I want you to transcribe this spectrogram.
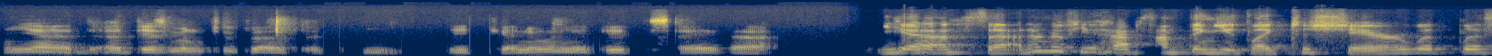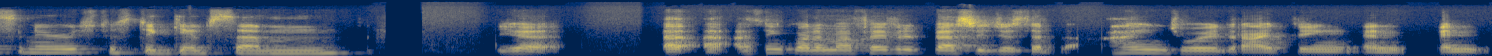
yeah, Desmond Tutu he genuinely did say that. Yes. I don't know if you have something you'd like to share with listeners just to give some. Yeah. I, I think one of my favorite passages that I enjoyed writing and, and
